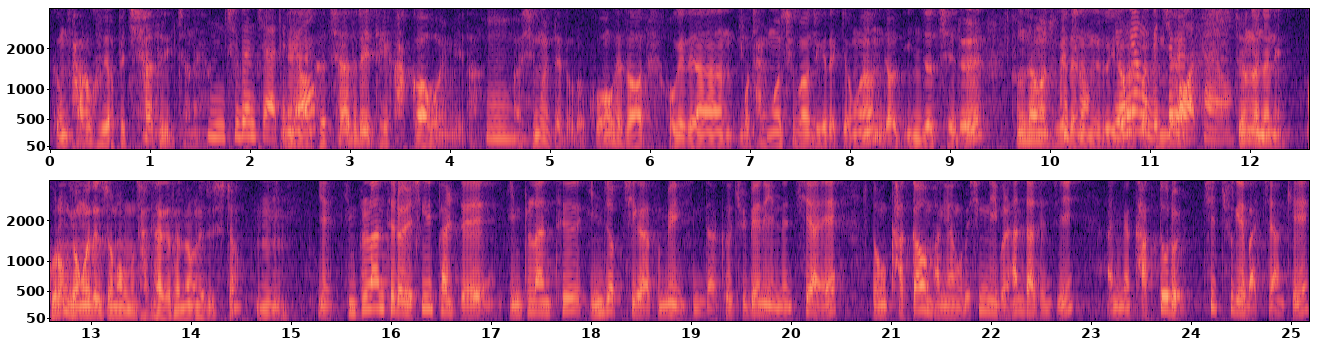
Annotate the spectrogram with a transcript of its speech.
그럼 바로 그 옆에 치아들이 있잖아요. 음, 주변 네, 치아들요. 그 치아들이 되게 가까워 보입니다. 음. 아, 심을 때도 그렇고 그래서 거기에 대한 뭐 잘못 심어지게 될 경우는 여- 인저치를 손상을 주게 그쵸. 되는 일도 일어날 영향을 것 같은데 미칠 것 같아요. 조영 원장님 그런 경우에 대해서 좀 한번 자세하게 설명을 해주시죠. 음. 예, 임플란트를 식립할 때 임플란트 인접치가 분명히 있습니다. 그 주변에 있는 치아에 너무 가까운 방향으로 식립을 한다든지 아니면 각도를 치축에 맞지 않게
